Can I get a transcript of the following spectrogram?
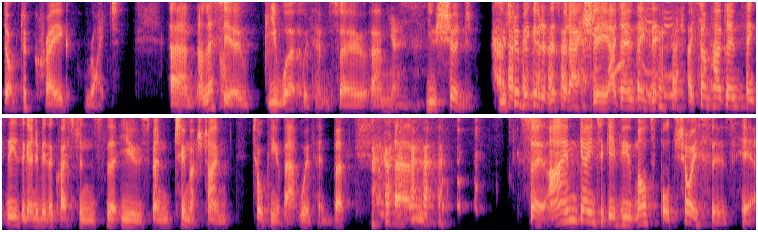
Dr. Craig Wright. Um, Alessio, you work with him, so um, Yes. you should you should be good at this. But actually, I don't think that I somehow don't think these are going to be the questions that you spend too much time talking about with him. But um, so I'm going to give you multiple choices here.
